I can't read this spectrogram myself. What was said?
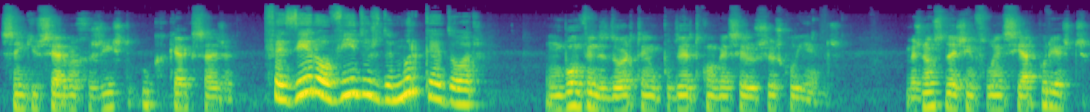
sem que o cérebro registre o que quer que seja. Fazer ouvidos de mercador. Um bom vendedor tem o poder de convencer os seus clientes, mas não se deixa influenciar por estes.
